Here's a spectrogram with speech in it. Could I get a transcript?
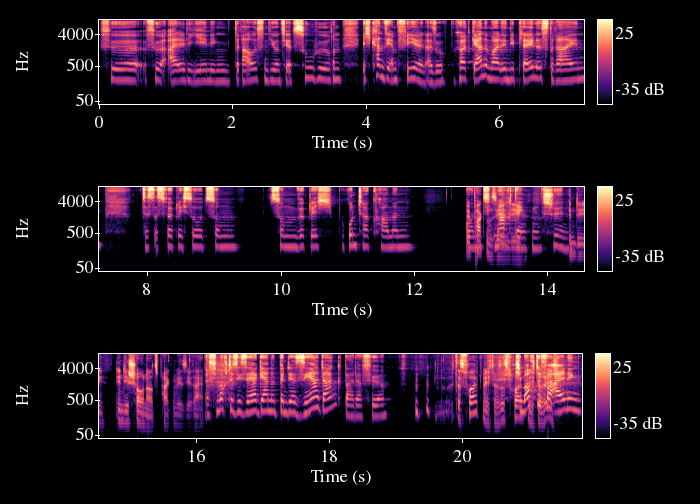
für, für all diejenigen draußen, die uns jetzt zuhören. Ich kann sie empfehlen. Also hört gerne mal in die Playlist rein. Das ist wirklich so zum, zum wirklich runterkommen wir packen sie nachdenken. In die, Schön. In die, in die Shownotes packen wir sie rein. Ich mochte sie sehr gerne und bin dir sehr dankbar dafür. Das freut mich, das freut Ich mochte mich, vor allen Dingen,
